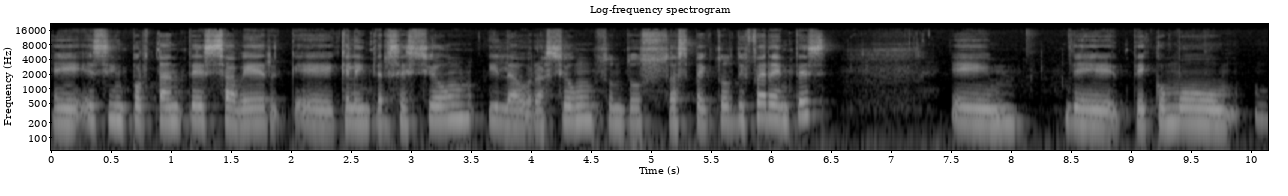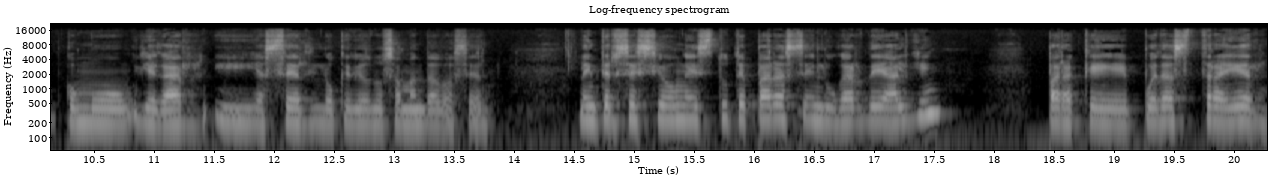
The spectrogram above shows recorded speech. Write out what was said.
Eh, es importante saber que la intercesión y la oración son dos aspectos diferentes em, de, de cómo, cómo llegar y hacer lo que Dios nos ha mandado hacer. La intercesión es tú te paras en lugar de alguien para que puedas traer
